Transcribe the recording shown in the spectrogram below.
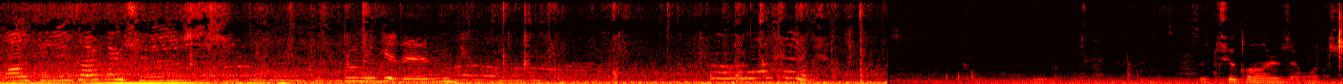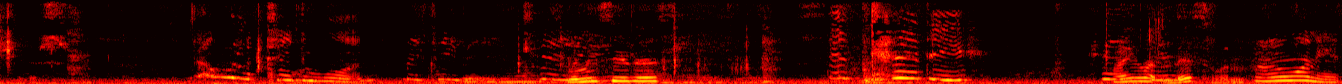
Mom, can you tie my shoes when we get in? The two colors I want to choose. That was a kid one. My favorite. Let me see this. It's kitty. Why you want this one? I don't want it.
